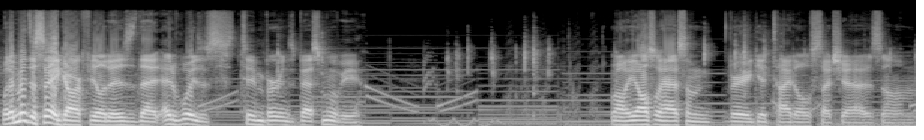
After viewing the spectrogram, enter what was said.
what I meant to say, Garfield, is that Ed Wood is Tim Burton's best movie. Well, he also has some very good titles, such as um.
